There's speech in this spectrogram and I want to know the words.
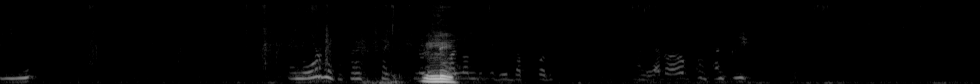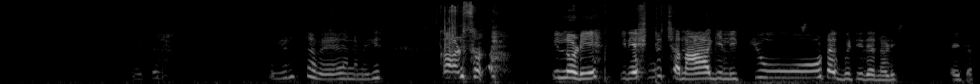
ಹ್ಮ್. ನಾನ್ ನೋಡ್ಬೇಕು ಕರೆಕ್ಟಾಗಿ ಇಲ್ಲಿ. ಅಲ್ಲೊಂದು ಬಿಟ್ಟಿದೆ ದಪ್ಪದು ನೋಡಿ ಅದರೊಳಗೆ ಕುಯ್ಕೊಂತೀನಿ ಆಯ್ತಾ ಅವು ಇರ್ತವೆ ನಮಗೆ ಕಾಣಿಸಲ್ಲ. ಇಲ್ಲಿ ನೋಡಿ ಇದೆಷ್ಟು ಚೆನ್ನಾಗಿ ಇಲ್ಲಿ ಕ್ಯೂಟಾಗಿ ಬಿಟ್ಟಿದೆ ನೋಡಿ. ಆಯ್ತಾ?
